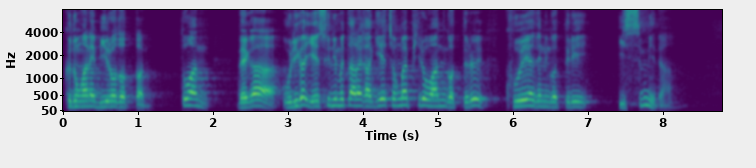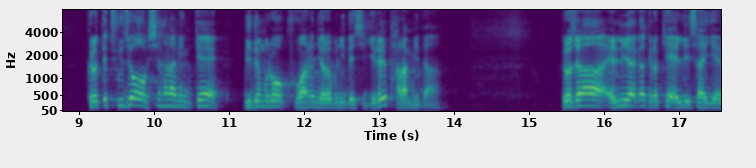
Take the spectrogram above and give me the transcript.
그동안에 미뤄뒀던 또한 내가 우리가 예수님을 따라가기에 정말 필요한 것들을 구해야 되는 것들이 있습니다. 그럴 때 주저 없이 하나님께 믿음으로 구하는 여러분이 되시기를 바랍니다. 그러자 엘리야가 그렇게 엘리사에게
